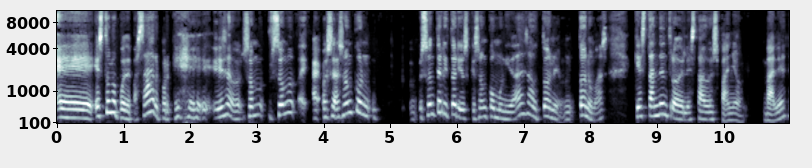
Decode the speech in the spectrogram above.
eh, esto no puede pasar porque son, son, eh, o sea, son, son territorios que son comunidades autónomas que están dentro del Estado español, ¿vale?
